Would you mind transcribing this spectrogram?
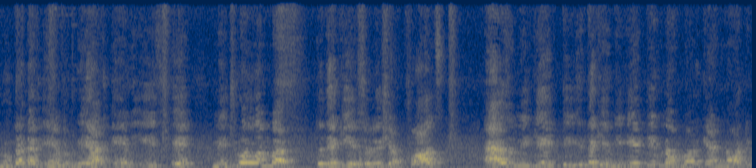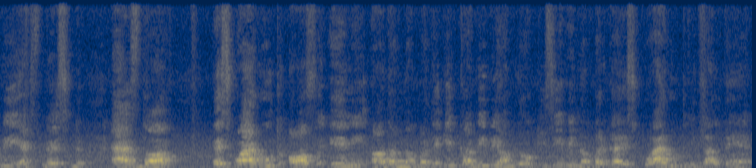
root under M where M is a natural number तो देखिए सॉल्यूशन फॉल्स as negative, देखिए, negative number cannot be expressed as the square root of any other number. देखिए, कभी भी हम लोग किसी भी नंबर का स्क्वायर रूट निकालते हैं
